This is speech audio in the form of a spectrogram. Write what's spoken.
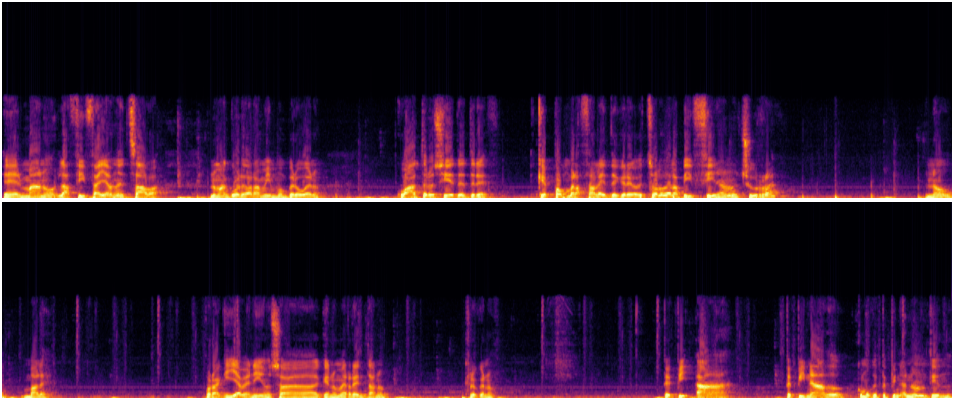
Hermano, la cizalla ¿dónde estaba? No me acuerdo ahora mismo, pero bueno 4, 7, 3 Que es para un brazalete, creo Esto es lo de la piscina, ¿no? ¿Churra? ¿No? Vale Por aquí ya he venido, o sea, que no me renta, ¿no? Creo que no Pepi... Ah Pepinado ¿Cómo que pepinado? No lo entiendo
